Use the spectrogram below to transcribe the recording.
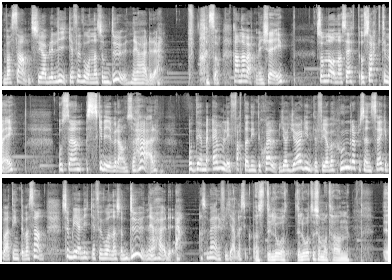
var sant. Så jag blev lika förvånad som du när jag hörde det. Alltså, han har varit med en tjej som någon har sett och sagt till mig. Och sen skriver han så här. Och det med Emily fattade inte själv. Jag ljög inte för jag var 100% säker på att det inte var sant. Så blev jag lika förvånad som du när jag hörde det. Alltså vad är det för jävla psykopat? Alltså, det, låter, det låter som att han eh,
